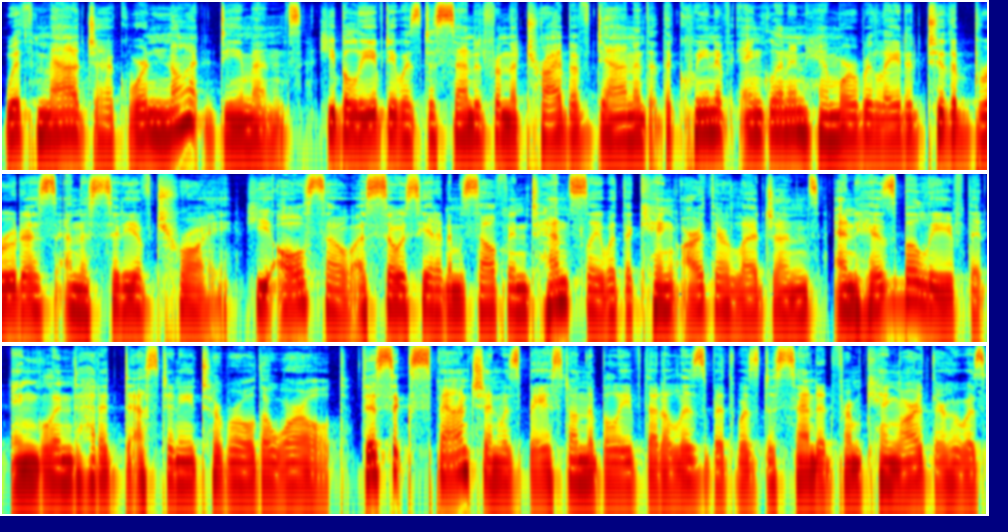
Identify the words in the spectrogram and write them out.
with magic were not demons. He believed he was descended from the tribe of Dan and that the Queen of England and him were related to the Brutus and the city of Troy. He also associated himself intensely with the King Arthur legends and his belief that England had a destiny to rule rule the world. This expansion was based on the belief that Elizabeth was descended from King Arthur, who was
